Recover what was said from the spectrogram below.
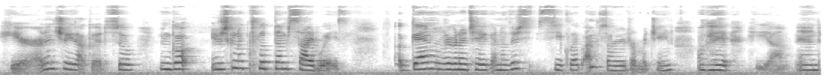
Here, I didn't show you that good. So you can go, you're just gonna clip them sideways. Again, you're gonna take another C-clip. I'm sorry I dropped my chain. Okay, yeah, and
